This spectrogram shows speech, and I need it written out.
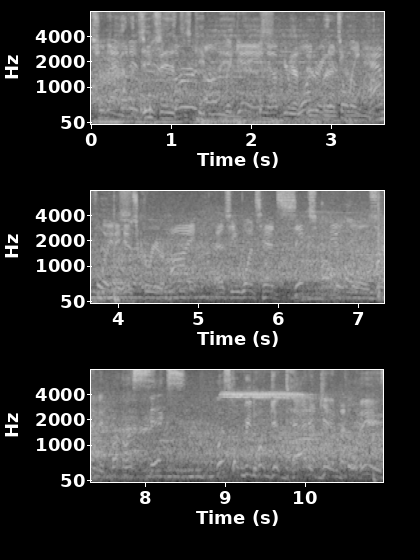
So that one is his Defense is third keeping of me the game. this. Now, if you're gotta do a wondering, better that's only halfway to his career high, as he once had six field goals. Brandon, what, what, six? Let's hope we don't get that again, please.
